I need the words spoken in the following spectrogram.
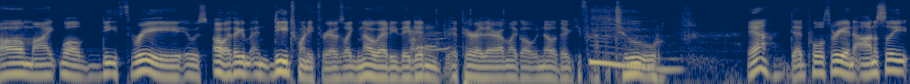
Oh my! Well, D three. It was. Oh, I think it meant D twenty three. I was like, no, Eddie, they didn't appear there. I'm like, oh no, they you forgot the two. Yeah, Deadpool three. And honestly,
